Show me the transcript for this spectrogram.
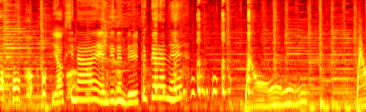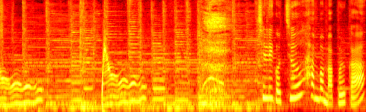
역시나 앤디는 늘 특별하네. 칠리고추 한번 맛볼까?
